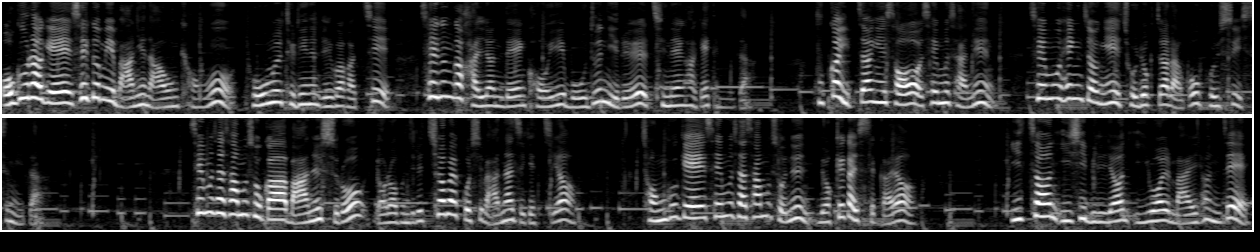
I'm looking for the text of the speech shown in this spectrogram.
억울하게 세금이 많이 나온 경우 도움을 드리는 일과 같이 세금과 관련된 거의 모든 일을 진행하게 됩니다. 국가 입장에서 세무사는 세무행정의 조력자라고 볼 수 있습니다. 세무사 사무소가 많을수록 여러분들이 취업할 곳이 많아지겠지요. 전국의 세무사 사무소는 몇 개가 있을까요? 2021년 2월 말 현재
